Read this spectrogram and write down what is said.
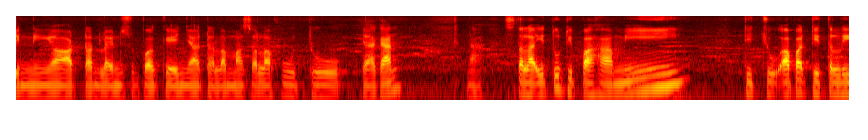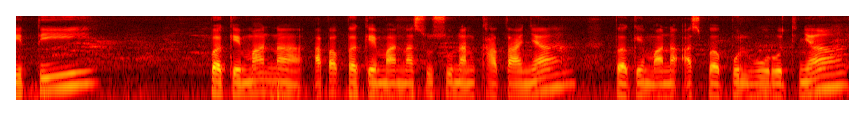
niat dan lain sebagainya dalam masalah wudhu, ya kan? Nah, setelah itu dipahami, dicu apa diteliti, bagaimana apa bagaimana susunan katanya, bagaimana asbabul wurudnya,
